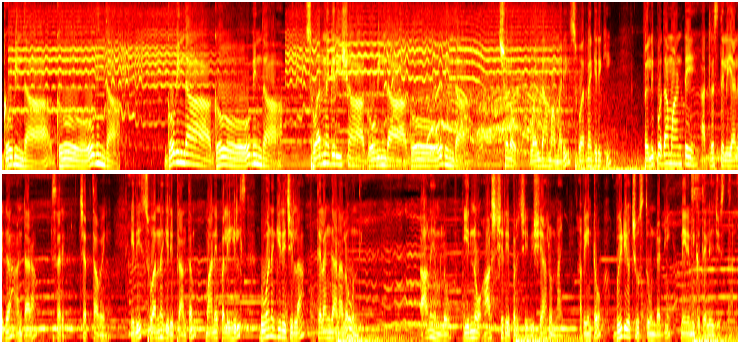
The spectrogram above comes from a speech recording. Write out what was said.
గోవింద గోవింద. గోవింద గోవింద. స్వర్ణగిరీష గోవింద గోవింద. చలో వెళ్దామా మరి స్వర్ణగిరికి? వెళ్ళిపోదామా అంటే అడ్రస్ తెలియాలిగా అంటారా? సరే చెప్తా వేను. ఇది స్వర్ణగిరి ప్రాంతం మానేపల్లి హిల్స్ భువనగిరి జిల్లా తెలంగాణలో ఉంది. ఆలయంలో ఎన్నో ఆశ్చర్యపరిచే విషయాలున్నాయి. అవేంటో వీడియో చూస్తూ ఉండండి నేను మీకు తెలియజేస్తాను.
